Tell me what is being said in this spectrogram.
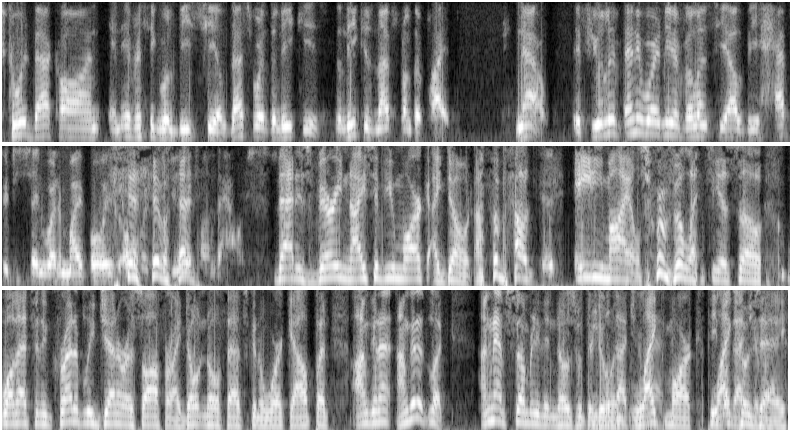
Screw it back on, and everything will be sealed. That's where the leak is. The leak is not from the pipe. Now, if you live anywhere near Valencia, I'll be happy to send one of my boys over to do it on the house. That is very nice of you, Mark. I don't. I'm about 80 miles from Valencia, so while that's an incredibly generous offer, I don't know if that's going to work out. But I'm gonna, I'm gonna look. I'm gonna have somebody that knows what they're People doing, like back. Mark, People like Jose.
